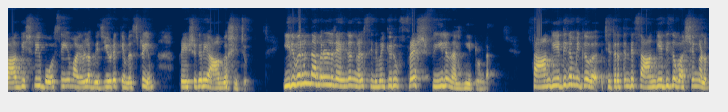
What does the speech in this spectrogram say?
ഭാഗ്യശ്രീ ബോസയുമായുള്ള വിജയുടെ കെമിസ്ട്രിയും പ്രേക്ഷകരെ ആകർഷിച്ചു. ഇരുവരും തമ്മിലുള്ള രംഗങ്ങൾ സിനിമയ്ക്ക് ഒരു ഫ്രഷ് ഫീൽ നൽകിയിട്ടുണ്ട്. സാങ്കേതിക മികവ് ചിത്രത്തിന്റെ സാങ്കേതിക വശങ്ങളും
